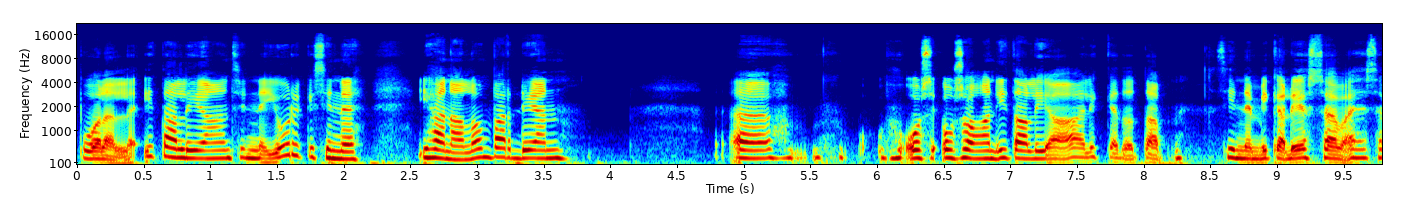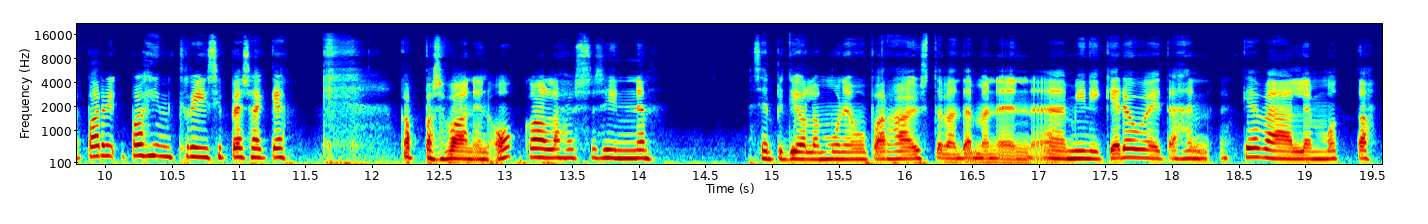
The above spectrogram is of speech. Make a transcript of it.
puolelle Italiaan, sinne juurikin sinne ihanaan Lombardian os- osaan Italiaa, eli tota, sinne mikä oli jossain vaiheessa pari, pahin kriisipesäke. Kappas vaan en olekaan lähdössä sinne. Sen piti olla mun ja mun parhaan ystävän tämmönen mini getaway tähän keväälle, mutta –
